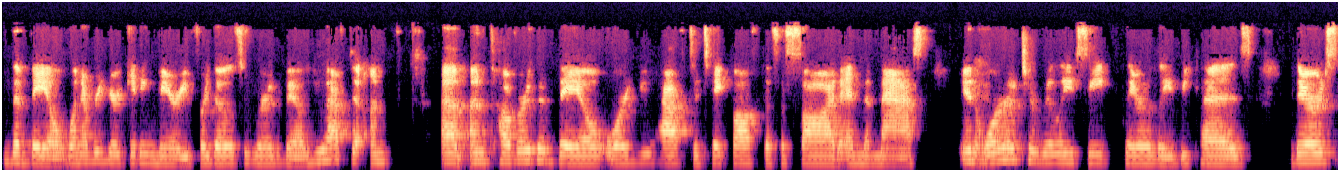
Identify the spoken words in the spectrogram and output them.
the veil. Whenever you're getting married for those who wear the veil you have to un- um, uncover the veil or you have to take off the facade and the mask in mm-hmm. order to really see clearly because there's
